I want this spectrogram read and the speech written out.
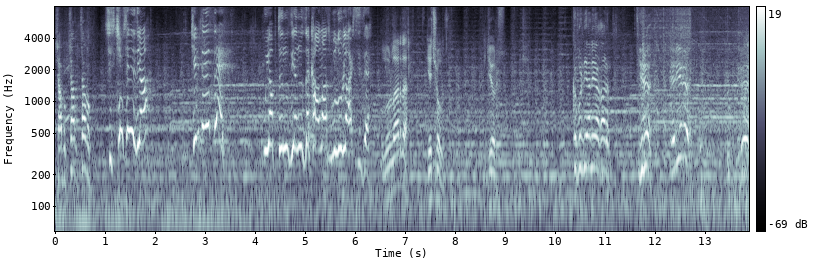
Çabuk çabuk çabuk. Siz kimsiniz ya? Kimsiniz siz? Bu yaptığınız yanınızda kalmaz bulurlar sizi. Bulurlar da geç olur. Gidiyoruz. Kıpırdayanı yakarım. Yürü. Eri yürü. Yürü.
